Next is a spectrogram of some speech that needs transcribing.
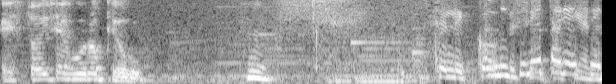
estoy seguro que hubo. Se le a mí sí me parece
